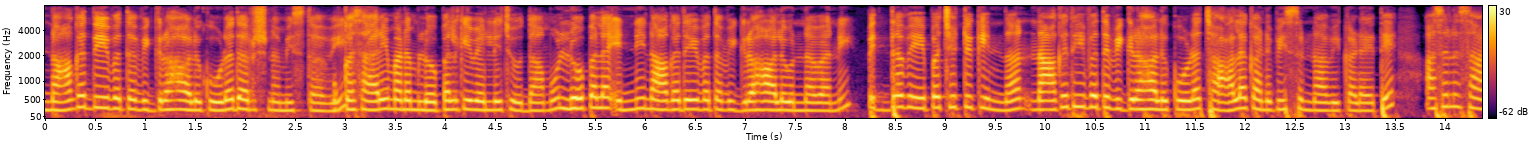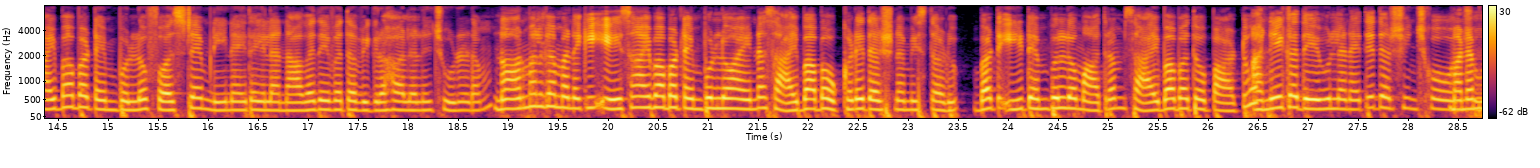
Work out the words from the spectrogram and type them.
నాగదేవత విగ్రహాలు కూడా దర్శనమిస్తాయి. ఒకసారి మనం లోపలికి వెళ్ళి చూద్దాము. లోపల ఎన్ని నాగదేవత విగ్రహాలు ఉన్నవని పెద్ద వేప చెట్టు కింద నాగదేవత విగ్రహాలు కూడా చాలా కనిపిస్తున్నవి ఇక్కడైతే. అసలు సాయిబాబా టెంపుల్లో ఫస్ట్ టైం నేనైతే ఇలా నాగదేవత విగ్రహాలను చూడడం. నార్మల్గా మనకి ఏ సాయిబాబా టెంపుల్లో అయినా సాయిబాబా ఒక్కడే దర్శనమిస్తాడు. బట్ ఈ టెంపుల్లో మాత్రం సాయిబాబాతో పాటు అనేక దేవుళ్ళనైతే దర్శించుకో మనం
